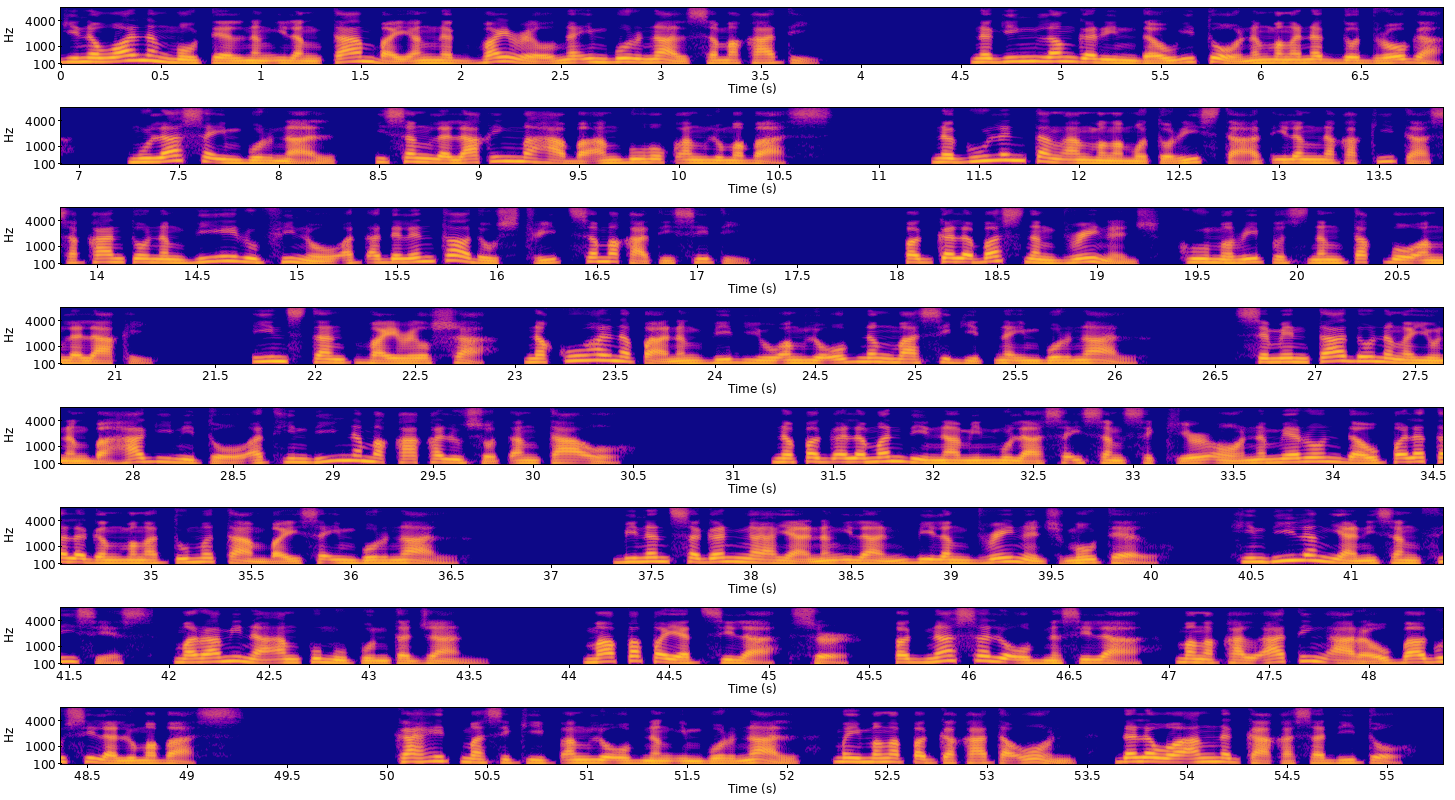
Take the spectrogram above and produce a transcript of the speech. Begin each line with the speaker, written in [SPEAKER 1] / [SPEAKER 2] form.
[SPEAKER 1] Ginawa ng motel ng ilang tambay ang nag-viral na imburnal sa Makati. Naging langga rin daw ito ng mga nagdodroga. Mula sa imburnal, isang lalaking mahaba ang buhok ang lumabas. Nagulantang ang mga motorista at ilang nakakita sa kanto ng VA Rufino at Adelantado Street sa Makati City. Pagkalabas ng drainage, kumaripas ng takbo ang lalaki. Instant viral siya. Nakuha na pa ng video ang loob ng masigit na imburnal. Sementado na ngayon ang bahagi nito at hindi na makakalusot ang tao. Napag-alaman din namin mula sa isang secure on na meron daw pala talagang mga tumatambay sa imburnal. Binansagan nga yan ng ilan bilang drainage motel. Hindi lang yan isang thesis, marami na ang pumupunta dyan. Mapapayat sila, sir. Pag nasa loob na sila, mga kalating araw bago sila lumabas. Kahit masikip ang loob ng imburnal, may mga pagkakataon, dalawa ang nagkakasa dito.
